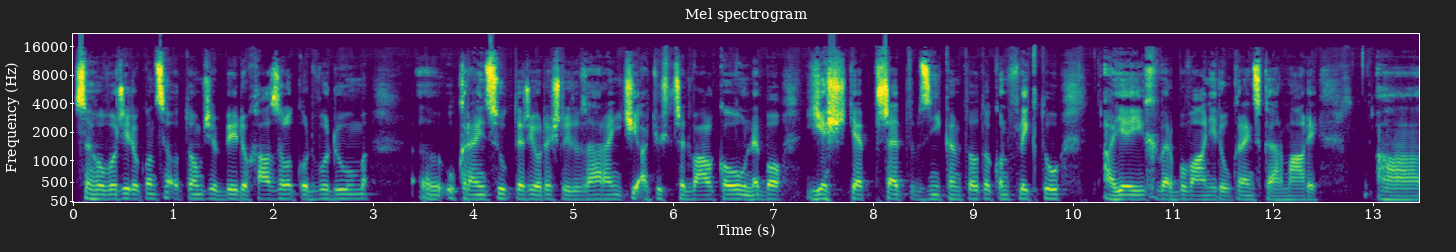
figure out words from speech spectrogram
se hovoří dokonce o tom, že by docházelo k odvodům eh, Ukrajinců, kteří odešli do zahraničí, ať už před válkou nebo ještě před vznikem tohoto konfliktu a jejich verbování do ukrajinské armády. A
